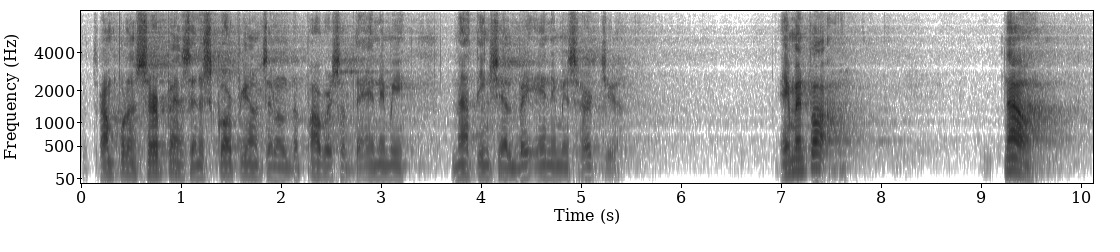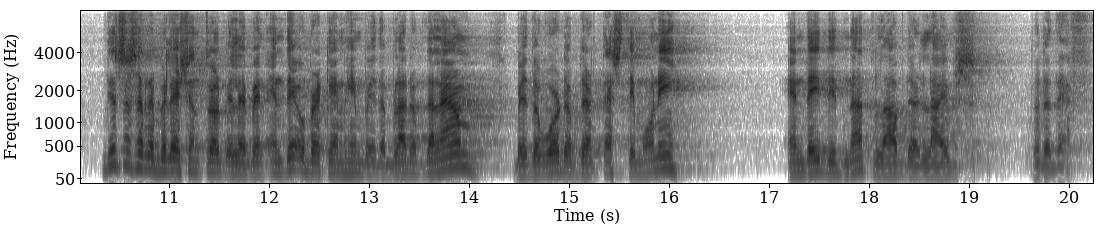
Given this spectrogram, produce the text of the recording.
to trample on serpents and scorpions and all the powers of the enemy, nothing shall by enemies hurt you. Amen po. Now, this is a Revelation 12:11, and they overcame him by the blood of the Lamb, by the word of their testimony, and they did not love their lives to the death.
